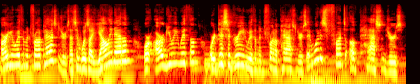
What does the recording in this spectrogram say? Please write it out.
arguing with him in front of passengers. I said, was I yelling at him, or arguing with him, or disagreeing with him in front of passengers? And what does front of passengers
